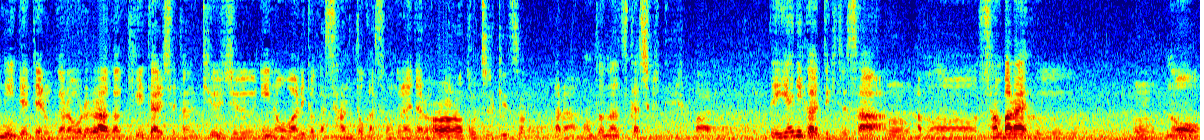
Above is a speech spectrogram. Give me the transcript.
に出てるから俺らが聞いたりしてたの92の終わりとか3とかそんぐらいだろうね。ああこっちで聞いてたの。だから本当懐かしくて。はいはいで家に帰ってきてさ、うん。あのーサンバライフはいの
